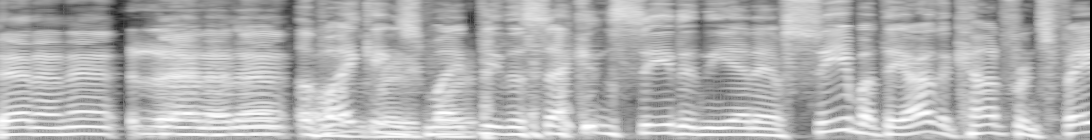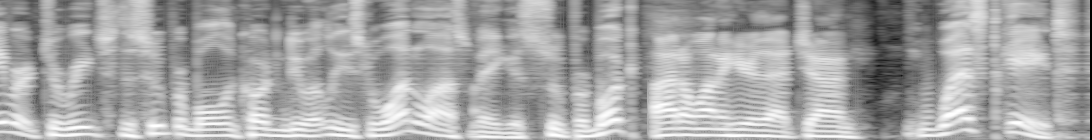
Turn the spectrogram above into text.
Da-na-na, da-na-na. The Vikings might be the second seed in the NFC, but they are the conference favorite to reach the Super Bowl, according to at least one Las Vegas Superbook. I don't want to hear that, John. Westgate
